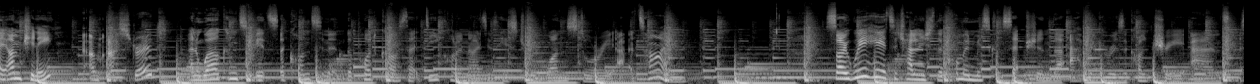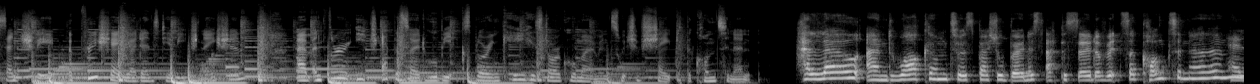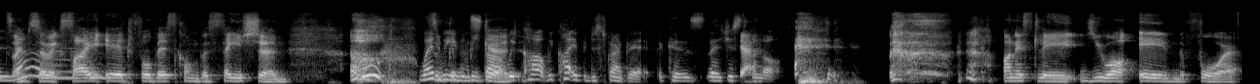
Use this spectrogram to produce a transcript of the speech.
Hi, I'm Chinny. I'm Astrid. And welcome to It's a Continent, the podcast that decolonizes history one story at a time. So, we're here to challenge the common misconception that Africa is a country and essentially appreciate the identity of each nation. Um, and through each episode, we'll be exploring key historical moments which have shaped the continent. Hello and welcome to a special bonus episode of It's a Continent. Hello. I'm so excited for this conversation. Oh, Where do we even start? Good. We can't we can't even describe it because there's just yeah. a lot. Honestly, you are in for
